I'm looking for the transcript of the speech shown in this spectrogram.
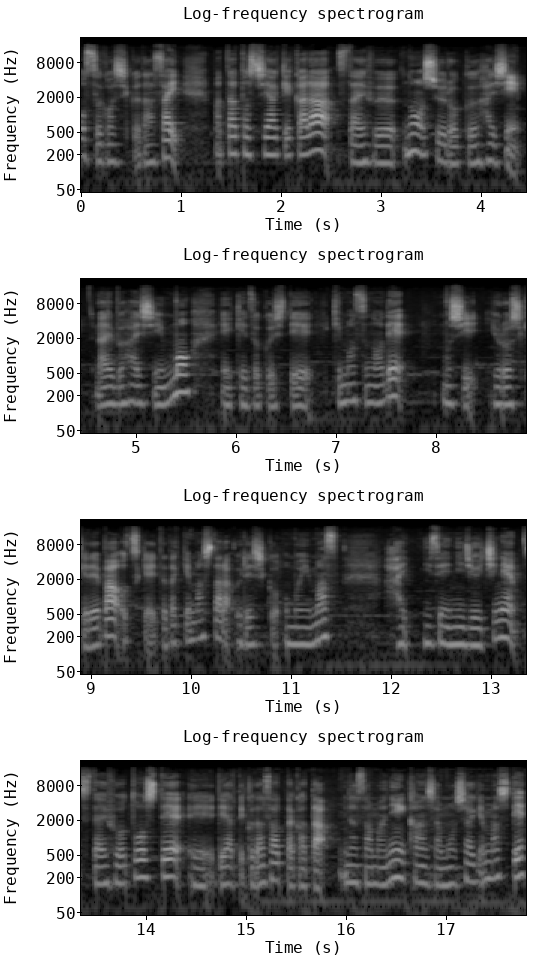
お過ごしください。また年明けからスタイフの収録配信ライブ配信も、えー、継続していきますのでもしよろしければお付き合いいただけましたら嬉しく思います。はい、2021年スタイフを通して、えー、出会ってくださった方、皆様に感謝申し上げまして、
